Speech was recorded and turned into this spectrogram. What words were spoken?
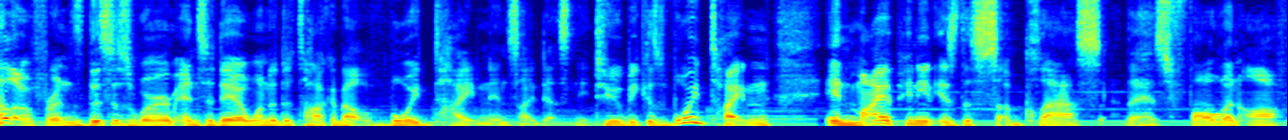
Hello friends, this is Worm, and today I wanted to talk about Void Titan inside Destiny 2, because Void Titan, in my opinion, is the subclass that has fallen off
